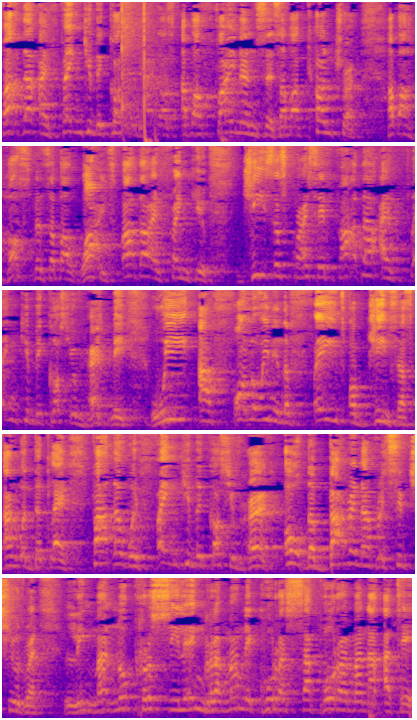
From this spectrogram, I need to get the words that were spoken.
Father, I thank you because you heard us about finances, about contract, about husbands, about wives. Father, I thank you. Jesus Christ said, Father, I thank you because you've heard me. We are following in the faith of Jesus and we declare, Father, we thank you because you've heard. Oh, the barren have received children. Limano krosileng ramane kura sapora mana ate.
